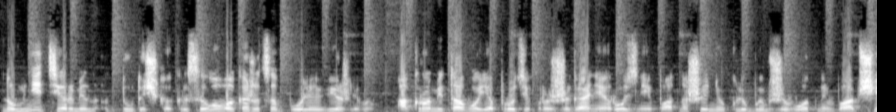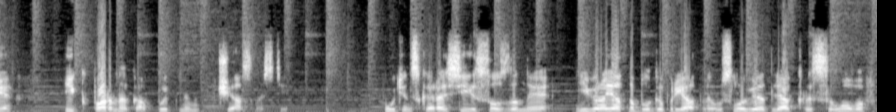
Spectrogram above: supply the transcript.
но мне термин «дудочка крысылова» кажется более вежливым. А кроме того, я против разжигания розни по отношению к любым животным вообще и к парнокопытным в частности. Путинской России созданы невероятно благоприятные условия для крысыловов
